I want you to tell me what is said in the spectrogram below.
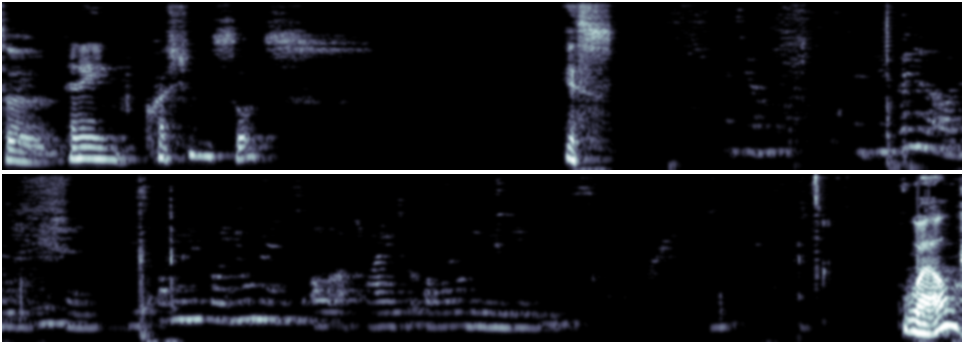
So, any questions, thoughts? Yes. The organization is only for humans or apply to all living beings? Well,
